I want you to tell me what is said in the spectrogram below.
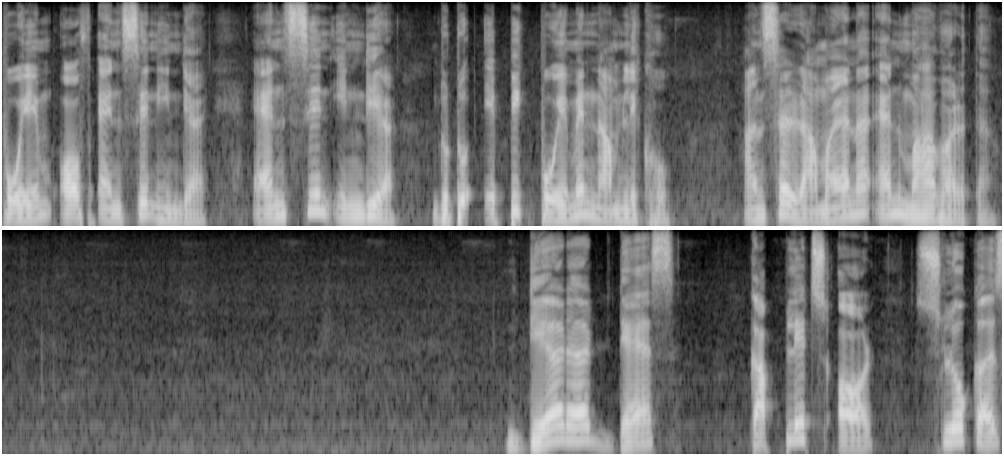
poem of ancient India ancient India দুটো এপিক পোয়েমের নাম লেখো। Answer Ramayana and Mahabharata There are dash, couplets or shlokas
